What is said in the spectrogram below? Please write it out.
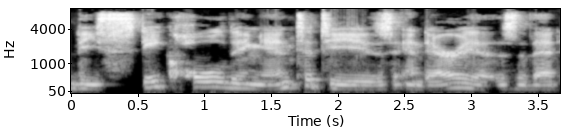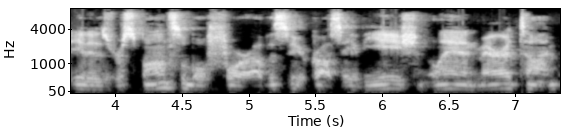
the stakeholding entities and areas that it is responsible for, obviously across aviation, land, maritime,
